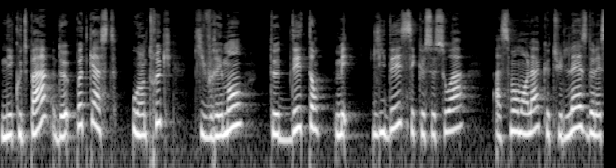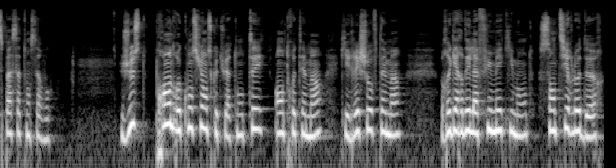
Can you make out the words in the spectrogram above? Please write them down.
n'écoute pas de podcast ou un truc qui vraiment te détend. Mais l'idée, c'est que ce soit à ce moment-là que tu laisses de l'espace à ton cerveau. Juste prendre conscience que tu as ton thé entre tes mains, qui réchauffe tes mains, regarder la fumée qui monte, sentir l'odeur,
